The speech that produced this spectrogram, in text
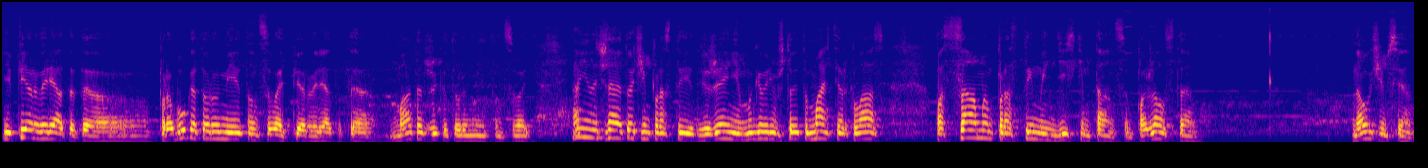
И первый ряд это Прабу, который умеет танцевать, первый ряд это Матаджи, который умеет танцевать. Они начинают очень простые движения. Мы говорим, что это мастер-класс по самым простым индийским танцам. Пожалуйста, научимся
